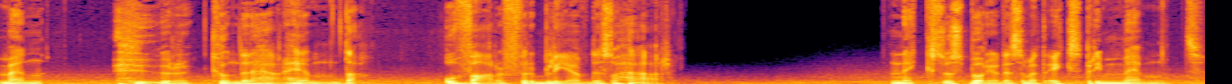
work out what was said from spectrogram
Men hur kunde det här hända? Och varför blev det så här? Nexus började som ett experiment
